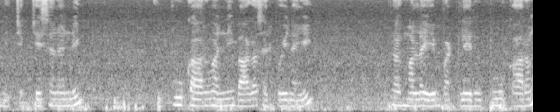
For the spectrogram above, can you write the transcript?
ఇది చెక్ చేశానండి. ఉప్పు కారం అన్నీ బాగా సరిపోయినాయి. నాకు మళ్ళీ ఏం పట్టలేదు ఉప్పు కారం.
